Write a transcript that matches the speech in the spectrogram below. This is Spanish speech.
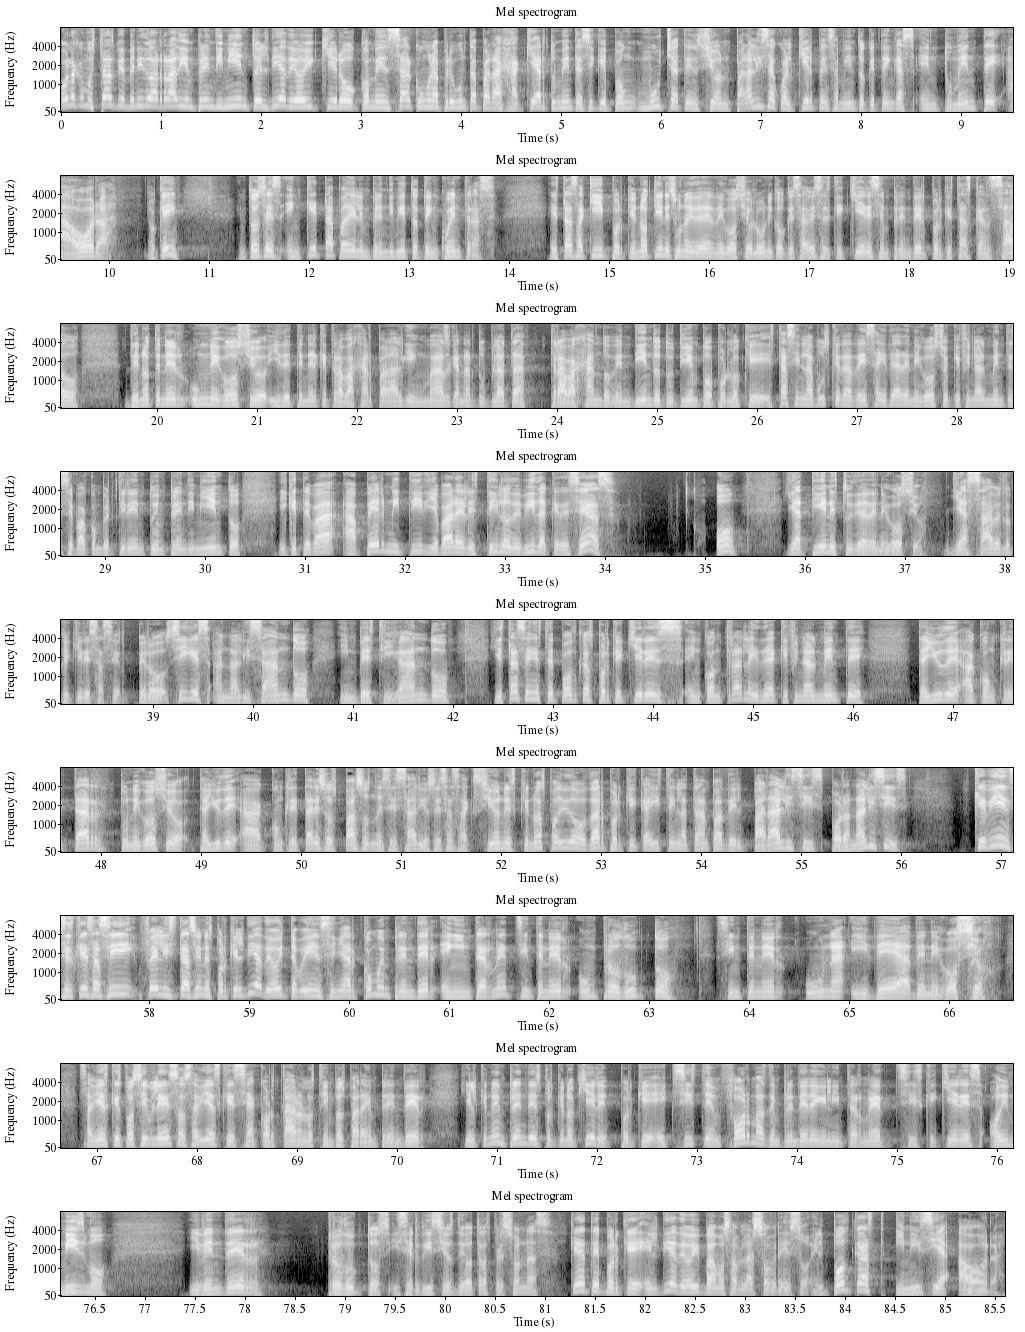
Hola, ¿cómo estás? Bienvenido a Radio Emprendimiento. El día de hoy quiero comenzar con una pregunta para hackear tu mente, así que pon mucha atención. Paraliza cualquier pensamiento que tengas en tu mente ahora, ¿ok? Entonces, ¿en qué etapa del emprendimiento te encuentras? Estás aquí porque no tienes una idea de negocio, lo único que sabes es que quieres emprender porque estás cansado de no tener un negocio y de tener que trabajar para alguien más, ganar tu plata trabajando, vendiendo tu tiempo, por lo que estás en la búsqueda de esa idea de negocio que finalmente se va a convertir en tu emprendimiento y que te va a permitir llevar el estilo de vida que deseas. O ya tienes tu idea de negocio, ya sabes lo que quieres hacer, pero sigues analizando, investigando y estás en este podcast porque quieres encontrar la idea que finalmente te ayude a concretar tu negocio, te ayude a concretar esos pasos necesarios, esas acciones que no has podido dar porque caíste en la trampa del parálisis por análisis. Qué bien, si es que es así, felicitaciones porque el día de hoy te voy a enseñar cómo emprender en Internet sin tener un producto, sin tener una idea de negocio. ¿Sabías que es posible eso? ¿Sabías que se acortaron los tiempos para emprender? Y el que no emprende es porque no quiere, porque existen formas de emprender en el Internet si es que quieres hoy mismo y vender productos y servicios de otras personas. Quédate porque el día de hoy vamos a hablar sobre eso. El podcast inicia ahora.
